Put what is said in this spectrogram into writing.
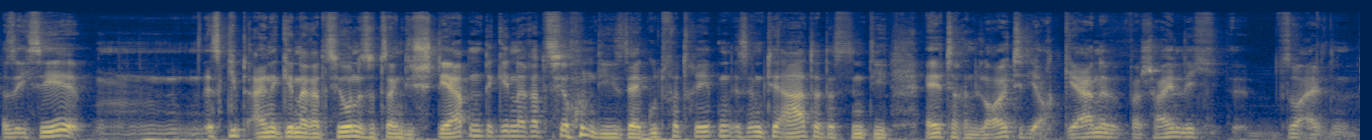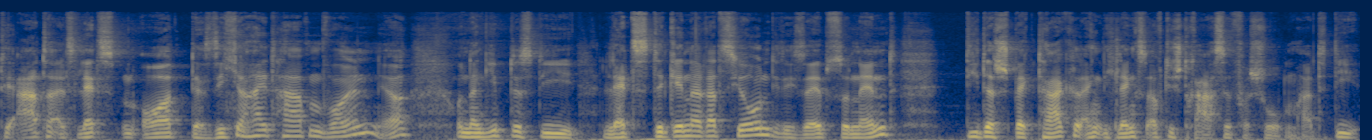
also ich sehe, mm, es gibt eine Generation, das ist sozusagen die sterbende Generation, die sehr gut vertreten ist im Theater. Das sind die älteren Leute, die auch gerne wahrscheinlich äh, so ein Theater als letzten Ort der Sicherheit haben wollen. Ja? Und dann gibt es die letzte Generation, die sich selbst so nennt, die das Spektakel eigentlich längst auf die Straße verschoben hat. Die,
